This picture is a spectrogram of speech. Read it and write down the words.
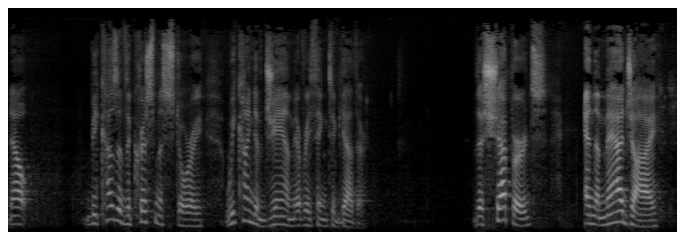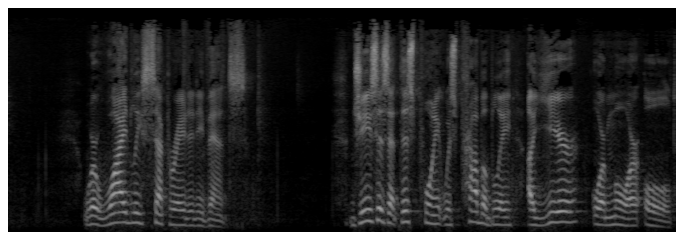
Now, because of the Christmas story, we kind of jam everything together. The shepherds and the magi were widely separated events. Jesus at this point was probably a year or more old.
